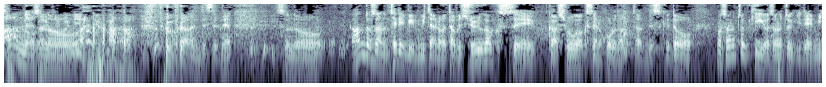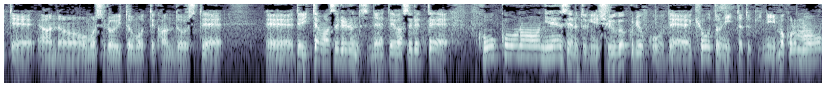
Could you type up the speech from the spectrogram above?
多分ねそのプランですよね。その安藤さんのテレビ見たのは多分中学生か小学生の頃だったんですけど、まあ、その時はその時で見てあの面白いと思って感動して、えーで一旦忘れるんですね。で忘れて高校の2年生の時に修学旅行で京都に行った時に、まあ、これも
